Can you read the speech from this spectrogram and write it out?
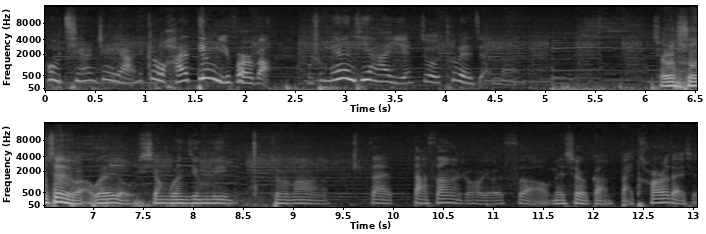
哦，既然这样，你给我孩子订一份儿吧。”我说：“没问题，阿姨。”就特别简单。其实说这个我也有相关经历，就是嘛，在大三的时候有一次啊，我没事儿干，摆摊儿在学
